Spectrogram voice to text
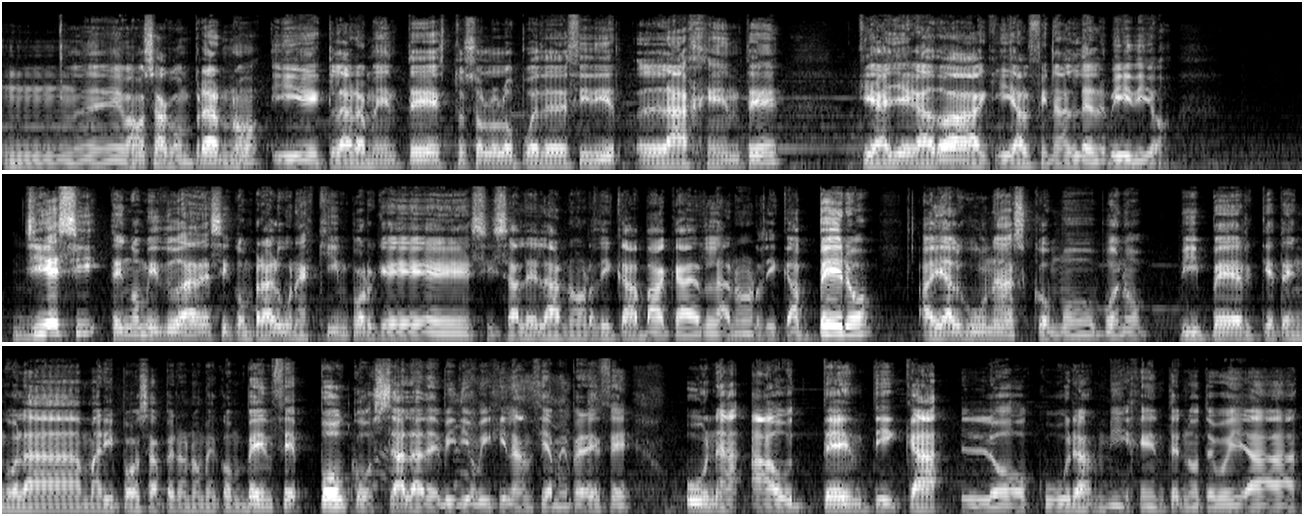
mm, eh, vamos a comprar, ¿no? Y eh, claramente esto solo lo puede decidir la gente que ha llegado aquí al final del vídeo. Jesse, tengo mi duda de si comprar alguna skin porque si sale la nórdica va a caer la nórdica. Pero hay algunas como, bueno, Piper que tengo la mariposa pero no me convence. Poco sala de videovigilancia me parece una auténtica locura, mi gente. No te voy a...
